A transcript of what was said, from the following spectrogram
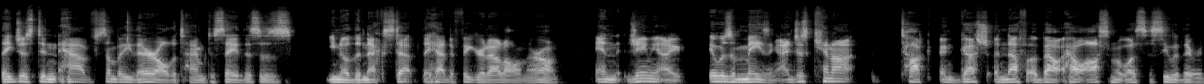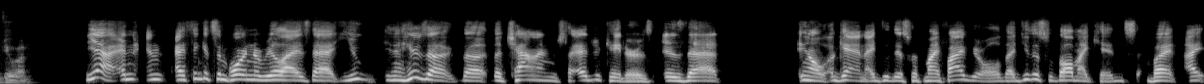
They just didn't have somebody there all the time to say, this is you know the next step. They had to figure it out all on their own. And Jaime i it was amazing. I just cannot talk and gush enough about how awesome it was to see what they were doing. Yeah and and i think it's important to realize that you you know here's a the the challenge to educators is that you know again i do this with my five year old i do this with all my kids but i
